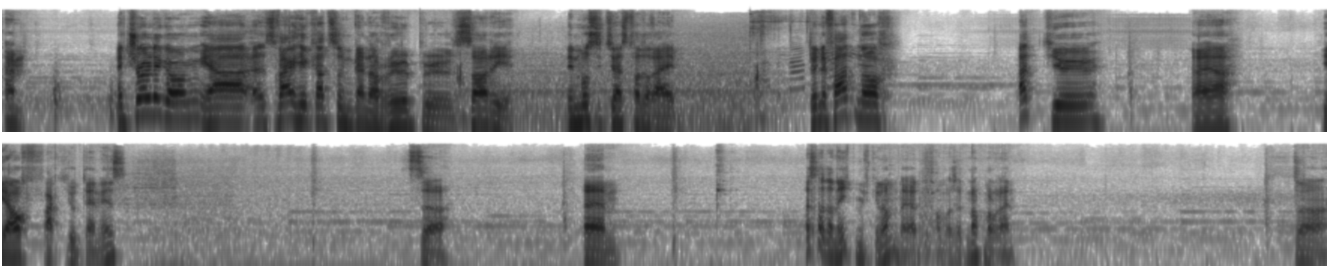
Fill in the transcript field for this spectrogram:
ähm. Entschuldigung, ja, es war hier gerade so ein kleiner Röpel. Sorry. Den muss ich zuerst vertreiben. Schöne Fahrt noch. Adieu. Naja. Hier auch fuck you, Dennis. So. Ähm. Das hat er nicht mitgenommen. Naja, dann machen wir es halt nochmal rein. So.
